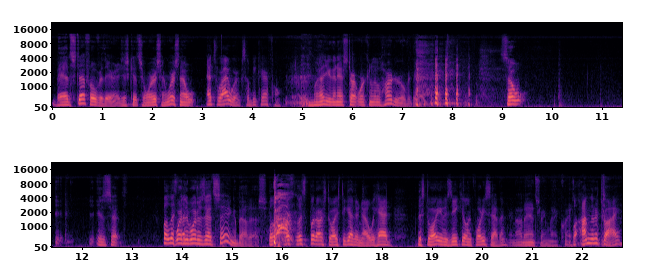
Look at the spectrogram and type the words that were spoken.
bad stuff over there. And it just gets worse and worse. Now, That's where I work, so be careful. well, you're going to have to start working a little harder over there. so, is that Well, let's what, let, what is that saying about us? well, let's, let's put our stories together now. We had the story of Ezekiel in 47. You're not answering my question. Well, I'm going to try.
